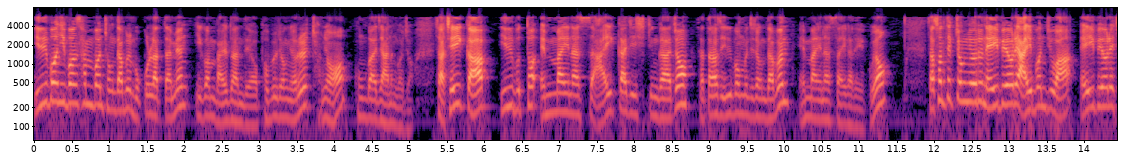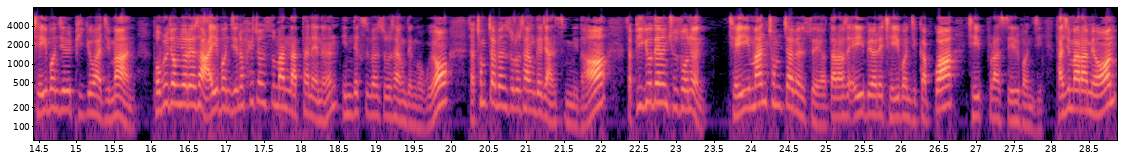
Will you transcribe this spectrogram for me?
1번, 2번, 3번 정답을 못 골랐다면 이건 말도 안 돼요. 버블 정렬을 전혀 공부하지 않은 거죠. 자, J값 1부터 n-i까지 1씩 증가하죠. 자, 따라서 1번 문제 정답은 n-i가 되겠고요. 자, 선택 정렬은 A배열의 I번지와 A배열의 J번지를 비교하지만 버블 정렬에서 I번지는 회전수만 나타내는 인덱스 변수로 사용된 거고요. 자, 첨자 변수로 사용되지 않습니다. 자, 비교되는 주소는 J만 첨자 변수예요. 따라서 A배열의 J번지 값과 J 플러스 1번지. 다시 말하면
